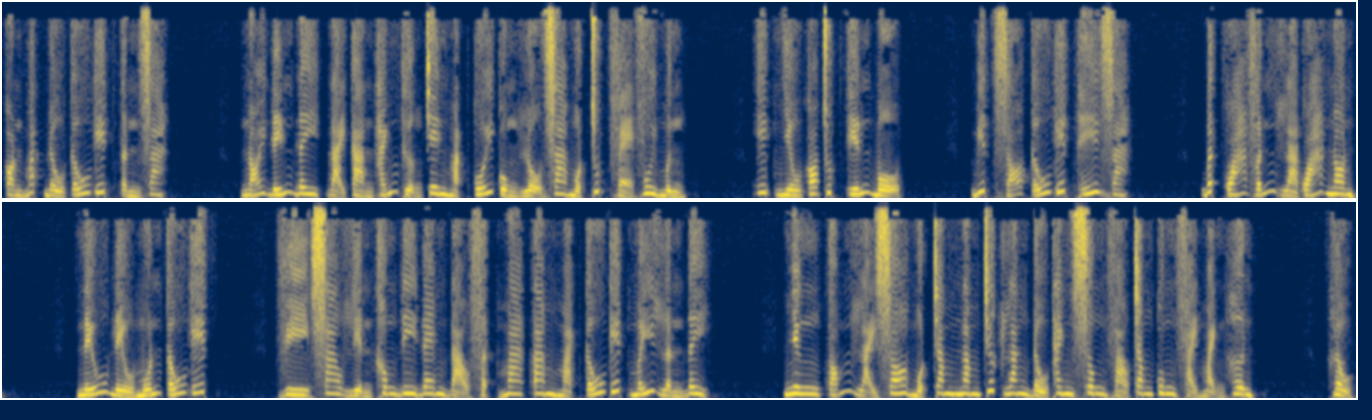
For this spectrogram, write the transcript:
Còn bắt đầu cấu kết tần ra. Nói đến đây, đại càn thánh thượng trên mặt cuối cùng lộ ra một chút vẻ vui mừng. Ít nhiều có chút tiến bộ. Biết rõ cấu kết thế ra. Bất quá vẫn là quá non. Nếu đều muốn cấu kết. Vì sao liền không đi đem đạo Phật ma tam mạch cấu kết mấy lần đây. Nhưng tóm lại so 100 năm trước lăng đầu thanh sông vào trong cung phải mạnh hơn. Hầu.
